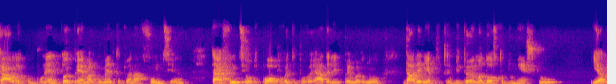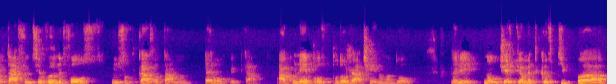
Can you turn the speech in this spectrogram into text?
хардвер компонент, той приема аргумент като една функция. Тая функция от проповете проверява дали, примерно, дадения потребител има достъп до нещо. И ако тази функция върне false, но се показва там терор и така. Ако не, просто продължава чейна надолу. Нали, много често имаме такъв тип а,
